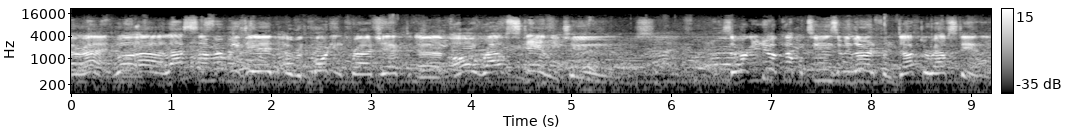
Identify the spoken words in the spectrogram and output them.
All right. Well, uh, last summer we did a recording project of all Ralph Stanley tunes. So we're gonna do a couple tunes that we learned from Dr. Ralph Stanley.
